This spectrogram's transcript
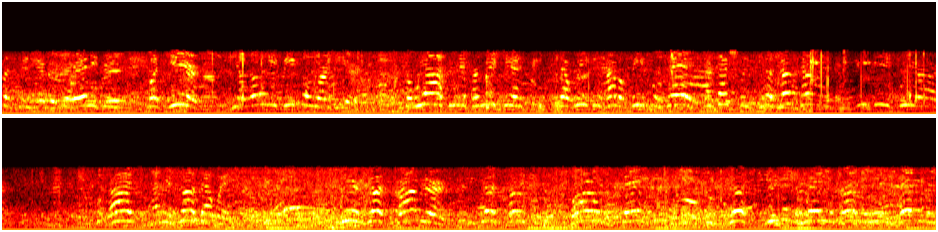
been here, before anything was here. The Ohlone people were here. So we asked their permission so that we can have a peaceful day. It's actually, you know, sometimes you think we are Right? And it's not that way. We're just travelers. We just come to borrow the faith. We just use it the way you want and better than.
